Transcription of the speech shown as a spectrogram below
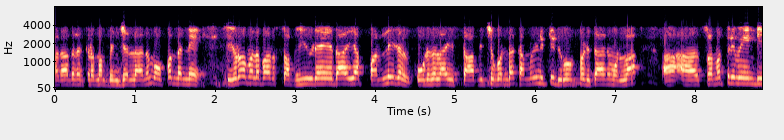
ആരാധനാക്രമം പിൻചെല്ലാനും ഒപ്പം തന്നെ സീറോ മലബാർ സഭയുടേതായ പള്ളികൾ കൂടുതലായി സ്ഥാപിച്ചുകൊണ്ട് കമ്മ്യൂണിറ്റി രൂപപ്പെടുത്താനുമുള്ള ശ്രമത്തിന് വേണ്ടി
